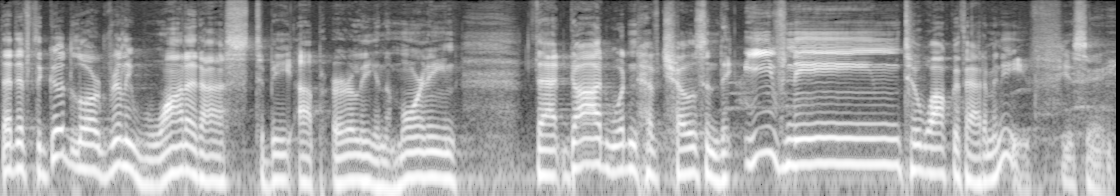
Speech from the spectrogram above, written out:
that if the good Lord really wanted us to be up early in the morning, that God wouldn't have chosen the evening to walk with Adam and Eve, you see.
